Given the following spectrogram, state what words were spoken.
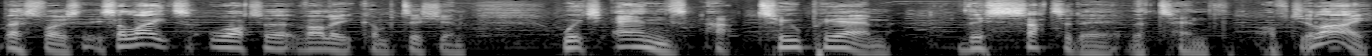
best voice. It's a light water valley competition, which ends at 2 p.m. this Saturday, the 10th of July.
